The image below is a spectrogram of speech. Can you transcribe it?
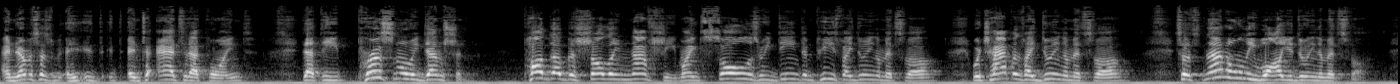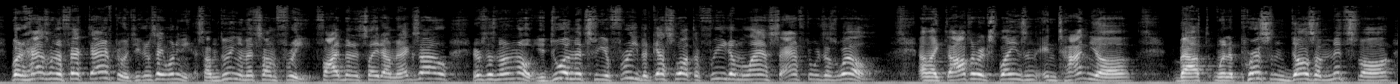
And Rebbe says, and to add to that point, that the personal redemption, Pada b'shalim nafshi, my soul is redeemed in peace by doing a mitzvah, which happens by doing a mitzvah. So it's not only while you're doing the mitzvah, but it has an effect afterwards. You're going to say, what do you mean? So I'm doing a mitzvah, I'm free. Five minutes later, I'm in exile. He says, no, no, no. You do a mitzvah, you're free, but guess what? The freedom lasts afterwards as well. And like the author explains in, in Tanya about when a person does a mitzvah,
